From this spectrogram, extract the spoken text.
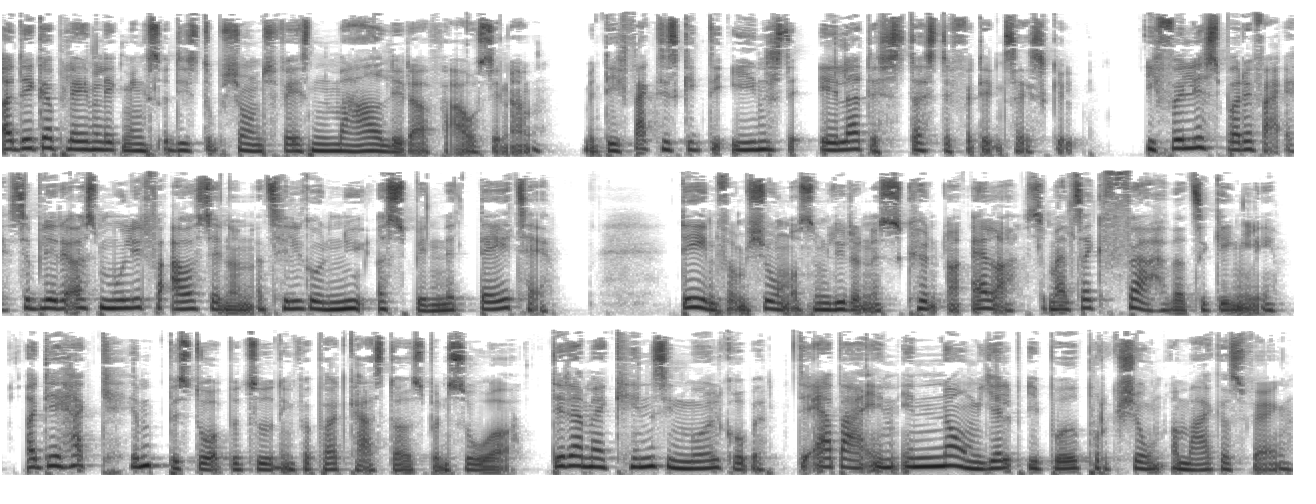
Og det gør planlægnings- og distributionsfasen meget lettere for afsenderen. Men det er faktisk ikke det eneste eller det største for den sags skyld. Ifølge Spotify, så bliver det også muligt for afsenderen at tilgå ny og spændende data. Det er informationer som lytternes køn og alder, som altså ikke før har været tilgængelige. Og det har kæmpe stor betydning for podcaster og sponsorer. Det der med at kende sin målgruppe, det er bare en enorm hjælp i både produktion og markedsføring.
